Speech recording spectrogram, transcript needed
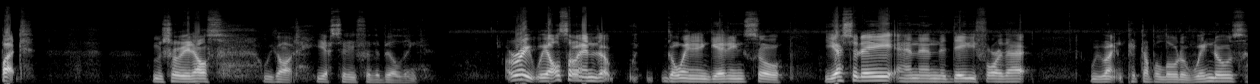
But let me show you what else we got yesterday for the building. All right, we also ended up going and getting, so yesterday and then the day before that, we went and picked up a load of windows.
